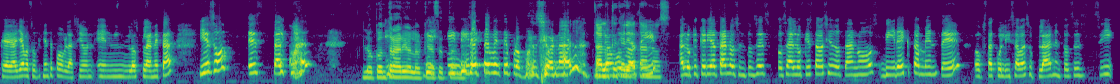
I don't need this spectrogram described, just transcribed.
que haya suficiente población en los planetas y eso es tal cual Lo contrario a lo que hace Thanos. indirectamente proporcional A lo que quería así, Thanos. a lo que quería Thanos. Entonces, o sea, lo que estaba haciendo Thanos directamente obstaculizaba su plan. Entonces, sí,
